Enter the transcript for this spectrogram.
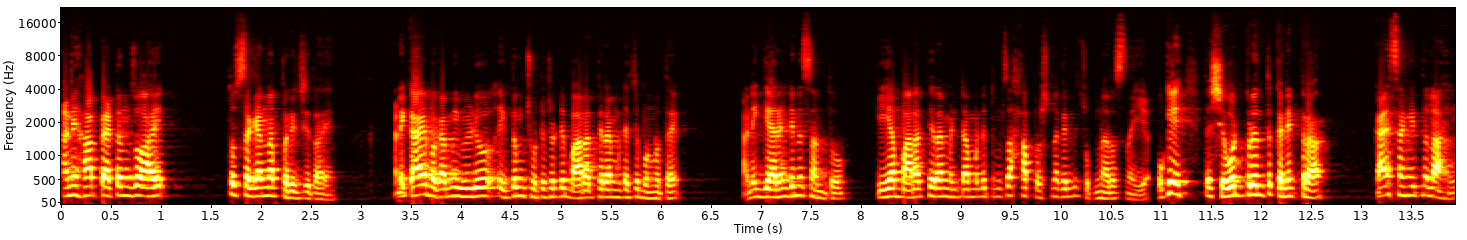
आणि हा पॅटर्न जो आहे तो सगळ्यांना परिचित आहे. आणि काय बघा मी व्हिडिओ एकदम छोटे छोटे बारा तेरा मिनिटाचे बनवत आहे. आणि गॅरंटीने सांगतो की या बारा तेरा मिनिटांमध्ये तुमचा हा प्रश्न कधी चुकणारच नाहीये. ओके तर शेवटपर्यंत कनेक्ट राहा. काय सांगितलेलं आहे?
